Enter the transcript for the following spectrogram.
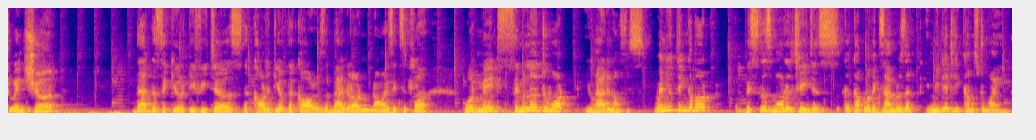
to ensure that the security features the quality of the calls the background noise etc were made similar to what you had in office. When you think about business model changes a couple of examples that immediately comes to mind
